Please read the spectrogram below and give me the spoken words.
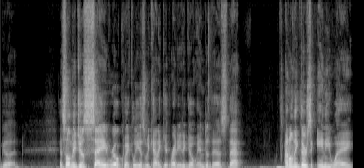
good? And so, let me just say real quickly as we kind of get ready to go into this that I don't think there's any way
